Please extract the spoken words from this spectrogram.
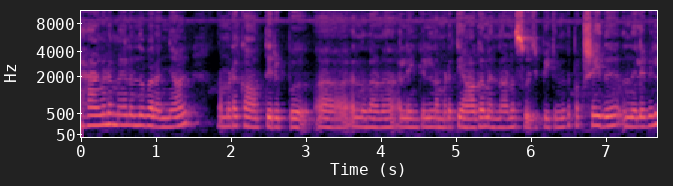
ഹാങ്ഡ് മാൻ എന്ന് പറഞ്ഞാൽ നമ്മുടെ കാത്തിരിപ്പ് എന്നതാണ് അല്ലെങ്കിൽ നമ്മുടെ ത്യാഗം എന്നാണ് സൂചിപ്പിക്കുന്നത്. പക്ഷേ ഇത് നിലവിൽ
